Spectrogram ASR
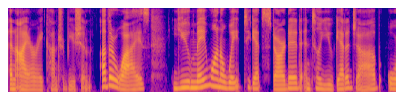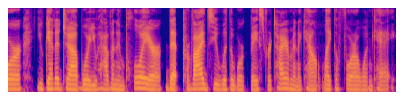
an IRA contribution. Otherwise, you may want to wait to get started until you get a job or you get a job where you have an employer that provides you with a work based retirement account like a 401k.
